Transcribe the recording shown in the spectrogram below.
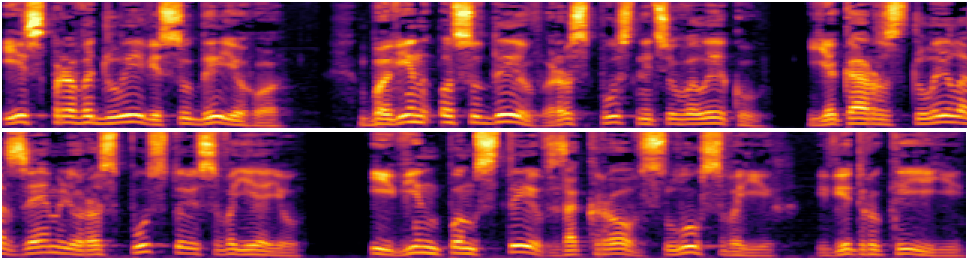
і справедливі суди Його, бо Він осудив розпусницю велику, яка розтлила землю розпустою своєю, і Він помстив за кров слуг своїх від руки її.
